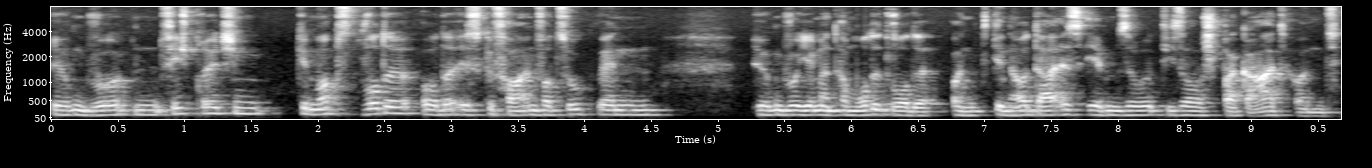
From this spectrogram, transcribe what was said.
irgendwo ein Fischbrötchen gemobst wurde oder ist Gefahr in Verzug, wenn irgendwo jemand ermordet wurde? Und genau da ist eben so dieser Spagat. Und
